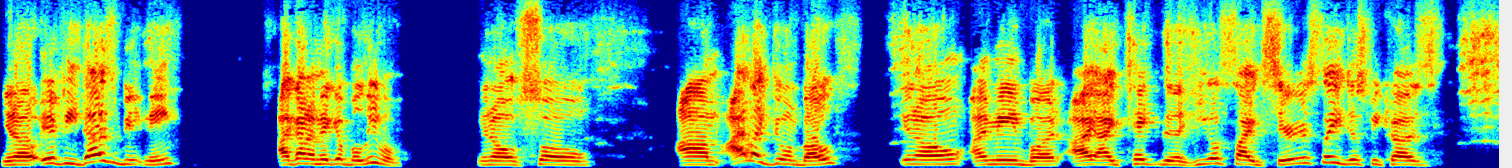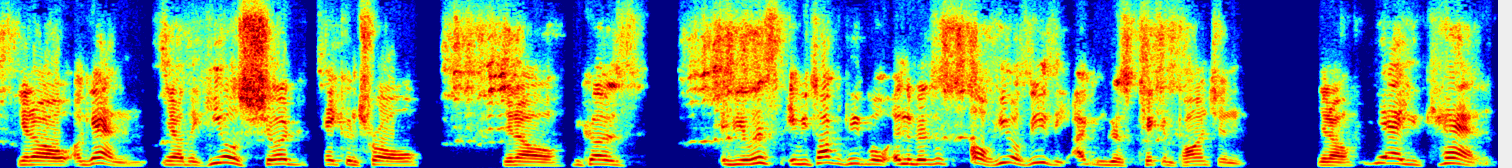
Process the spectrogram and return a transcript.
you know, if he does beat me, I got to make it believable, you know. So um, I like doing both, you know. I mean, but I, I take the heel side seriously just because you know, again, you know, the heels should take control, you know, because if you listen, if you talk to people in the business, oh, heels easy. I can just kick and punch and, you know, yeah, you can.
